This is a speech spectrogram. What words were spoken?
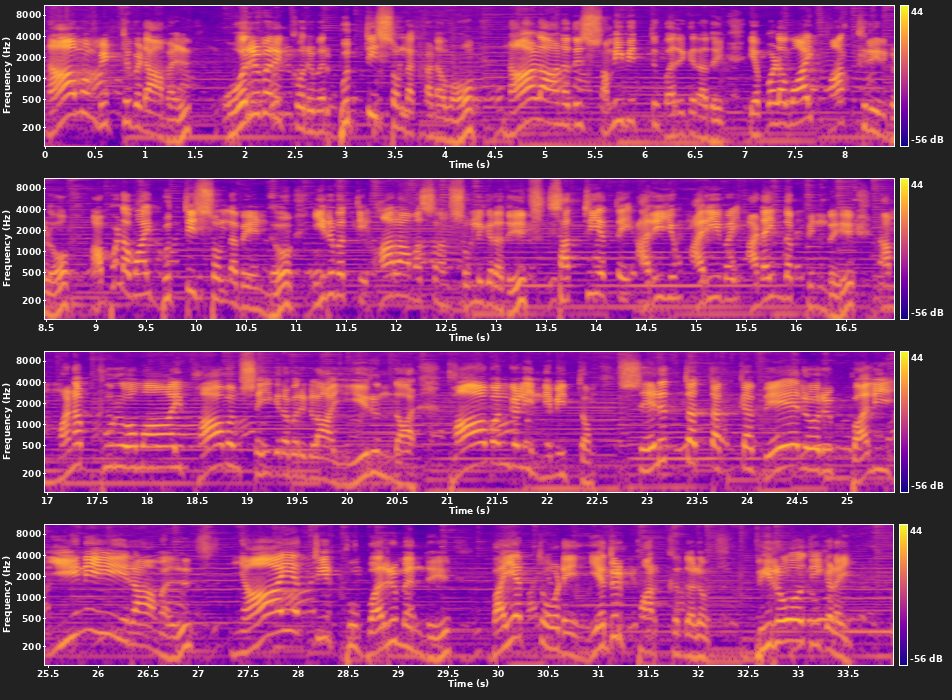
நாமும் விட்டு விடாமல் ஒருவருக்கொருவர் புத்தி சொல்ல கடவும் நாளானது சமீபித்து வருகிறது. எவ்வளவாய் பார்க்கிறீர்களோ அவ்வளவாய் புத்தி சொல்ல வேண்டும். இருபத்தி ஆறாம் வசனம் சொல்லுகிறது சத்தியத்தை அறியும் அறிவை அடைந்த பின்பு நாம் மனப்பூர்வமாய் பாவம் செய்கிறவர்களாய் இருந்தால் பாவங்களின் நிமித்தம் செலுத்தத்தக்க வேறொரு பலி இனி இராமல் நியாய தீர்ப்பு வரும் என்று பயத்தோட எதிர்பார்க்குதலும் விரோதிகளை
